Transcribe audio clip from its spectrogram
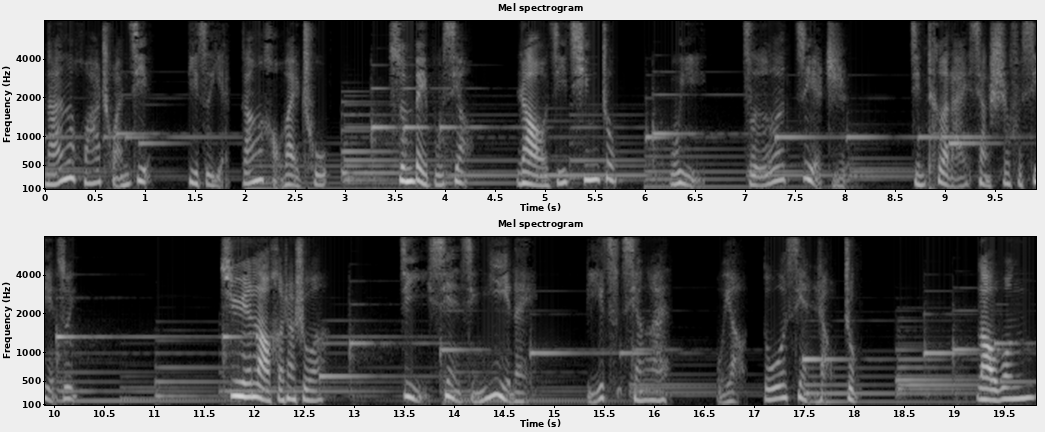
南华传戒，弟子也刚好外出，孙辈不孝，扰及轻重，吾以责戒之。今特来向师傅谢罪。”虚云老和尚说：“既现行异类，彼此相安，不要多陷扰众。”老翁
